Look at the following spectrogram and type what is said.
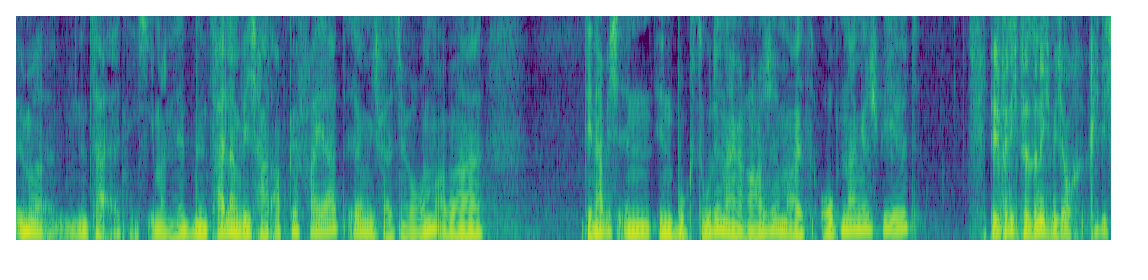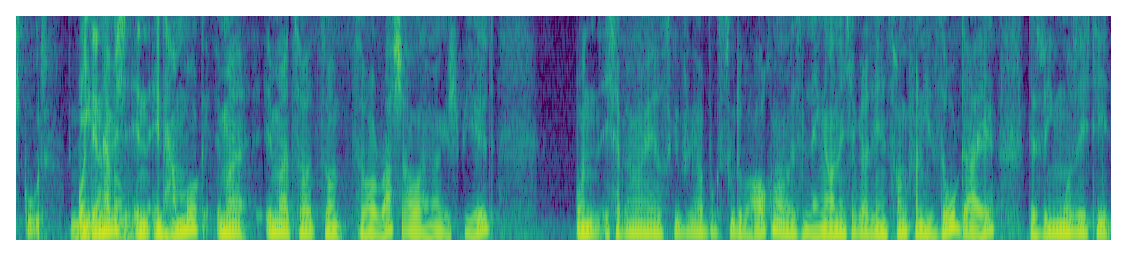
immer, eine Zeit, äh, nicht immer, eine, eine Zeit lang bin ich hart abgefeiert, irgendwie, ich weiß nicht warum, aber den habe ich in, in Buxtehude in der Garage immer als Opener gespielt. Den finde ich persönlich mich auch richtig gut. Und den habe ich in, in Hamburg immer, immer zur, zur, zur Rush Hour immer gespielt. Und ich habe immer das Gefühl, ja, Buxtehude war auch immer ein bisschen länger. Und ich habe gedacht, den Song fand ich so geil. Deswegen muss ich die,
